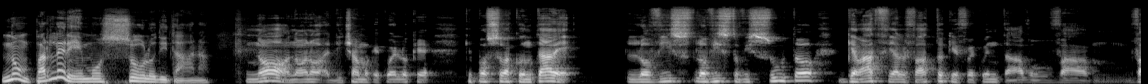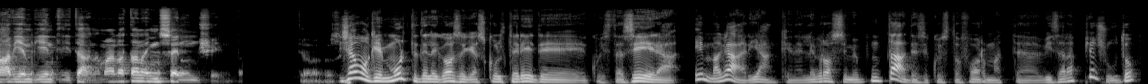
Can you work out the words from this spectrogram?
non parleremo solo di Tana. No, no, no, diciamo che quello che, che posso raccontare l'ho, vis- l'ho, visto vissuto grazie al fatto che frequentavo va- vari ambienti di Tana, ma la Tana in sé non c'entra. Diciamo che molte delle cose che ascolterete questa sera e magari anche nelle prossime puntate, se questo format vi sarà piaciuto,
